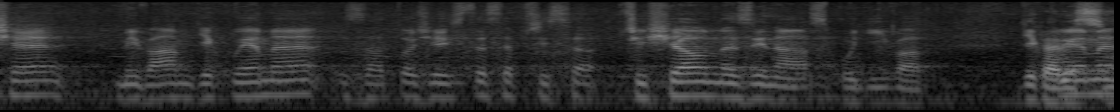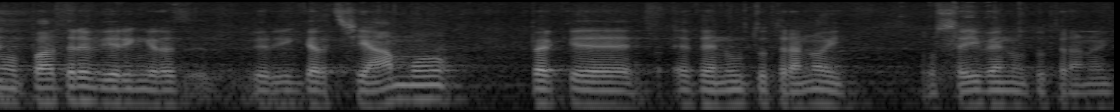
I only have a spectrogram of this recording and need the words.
Otče, my vám děkujeme za to, že jste se přišel mezi nás podívat. Děkujeme, Carissimo Padre, vi, ringra- vi ringraziamo perché è venuto tra noi, o sei venuto tra noi.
